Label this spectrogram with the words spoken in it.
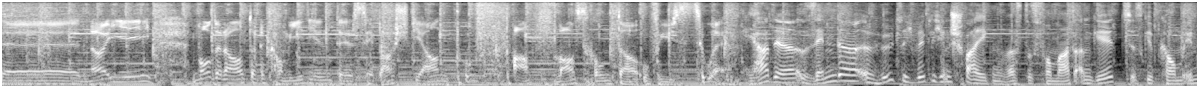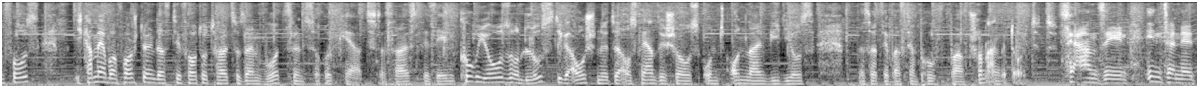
der neue Moderator, der Comedian, der Sebastian Puffpaff. Was kommt da auf uns zu? Ja, der Sender hüllt sich wirklich in Schweigen, was das Format angeht. Es gibt kaum Infos. Ich kann mir aber vorstellen, dass TV Total zu seinen Wurzeln zurückkehrt. Das heißt, wir sehen kuriose und lustige Ausschnitte aus Fernsehshows und Online-Videos. Das hat Sebastian Puffpaff schon angedeutet. Fernsehen, Internet,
